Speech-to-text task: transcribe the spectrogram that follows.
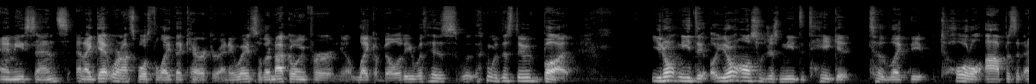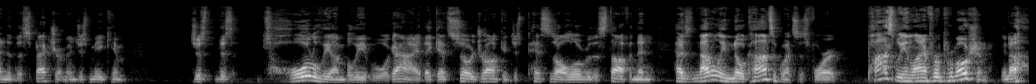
any sense. And I get we're not supposed to like that character anyway, so they're not going for you know likability with his with, with this dude, but you don't need to you don't also just need to take it to like the total opposite end of the spectrum and just make him just this totally unbelievable guy that gets so drunk and just pisses all over the stuff and then has not only no consequences for it possibly in line for promotion you know?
